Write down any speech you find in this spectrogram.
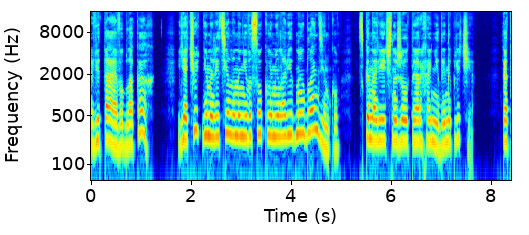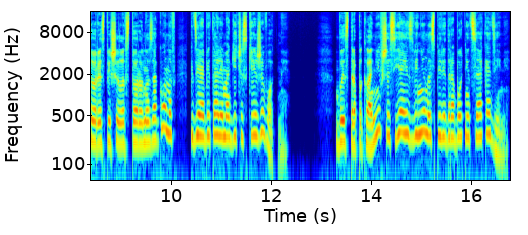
Витая в облаках, я чуть не налетела на невысокую миловидную блондинку с канареечно желтой арханидой на плече, которая спешила в сторону загонов, где обитали магические животные. Быстро поклонившись, я извинилась перед работницей Академии.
